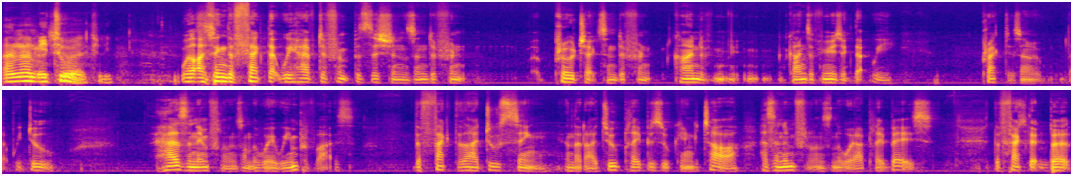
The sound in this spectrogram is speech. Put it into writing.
I'm not Me too, sure. actually. Well, I think the fact that we have different positions and different uh, projects and different kind of mu- kinds of music that we practice or that we do has an influence on the way we improvise. The fact that I do sing and that I do play bouzouki and guitar has an influence on the way I play bass. The fact that Bert,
